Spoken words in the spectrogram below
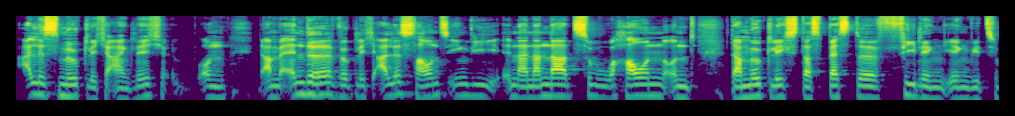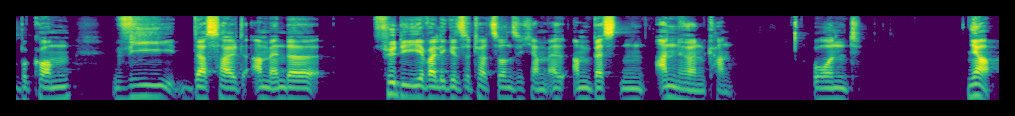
alles Mögliche eigentlich. Und am Ende wirklich alle Sounds irgendwie ineinander zu hauen und da möglichst das beste Feeling irgendwie zu bekommen, wie das halt am Ende für die jeweilige Situation sich am, am besten anhören kann. Und ja,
